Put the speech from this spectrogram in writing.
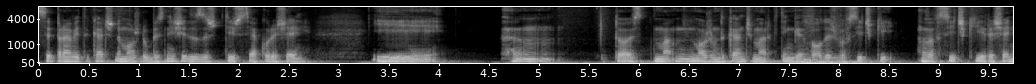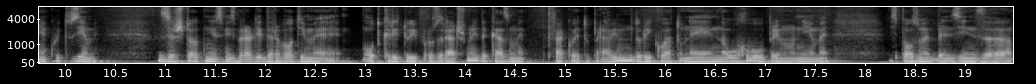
се прави така, че да можеш да обясниш и да защитиш всяко решение. И т.е. можем да кажем, че маркетинг е водещ във всички, във всички решения, които взимаме. Защото ние сме избрали да работиме открито и прозрачно и да казваме това, което правим, дори когато не е много хубаво. Примерно ние ме, използваме бензин за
